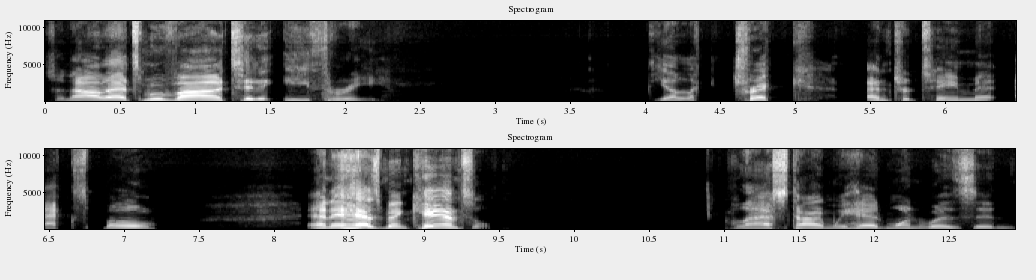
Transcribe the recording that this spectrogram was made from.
So now let's move on to the E3. The Electric Entertainment Expo. And it has been canceled. Last time we had one was in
